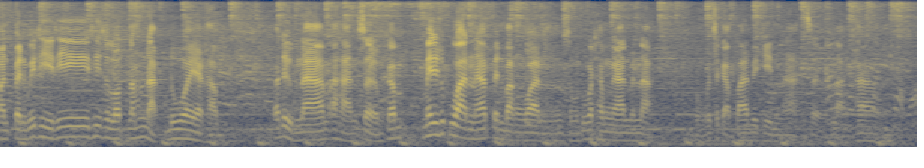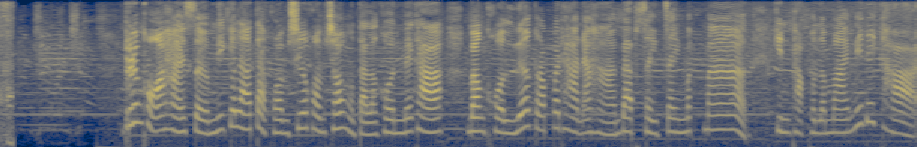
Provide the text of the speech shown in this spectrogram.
มันเป็นวิธีที่ที่จะลดน้ำหนักด้วยอะครับก็ดื่มน้ำอาหารเสริมก็ไม่ได้ทุกวันนะครับเป็นบางวัน สมมติว่าทำงานมันหนัก ผมก็จะกลับบ้านไปกินอาหารเสริมหลังข้าว เรื่องของอาหารเสริมนี่ก็แล้วแต่ความเชื่อความชอบของแต่ละคนนะคะ บางคนเลือกรับประทานอาหารแบบใส่ใจมากๆ กินผักผลไม้ไม่ได้ขาด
